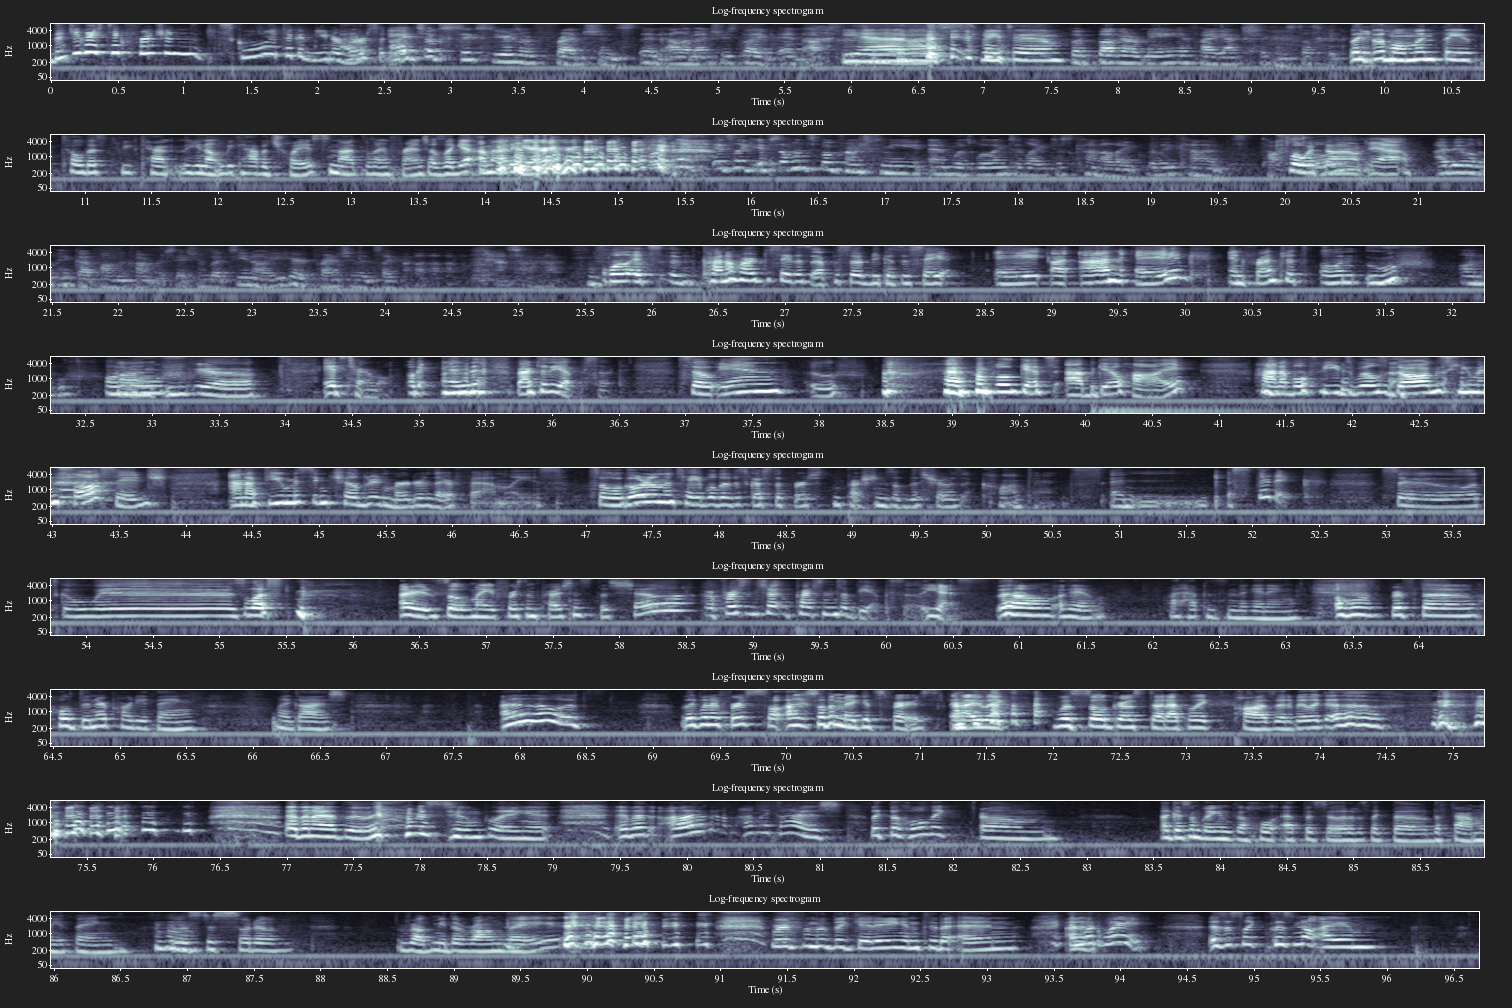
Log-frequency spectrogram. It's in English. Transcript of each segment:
Did you guys take French in school? I took it at university. I, I took six years of French in, in elementary, like in Oxford Junior Yes, High. me too. But bugger me if I actually can still speak. Like the moment they told us we can't, you know, we can have a choice to not learn French, I was like, yeah, I'm out of here. Well, it's, like, it's like if someone spoke French to me and was willing to like just kind of like really kind of talk Slow it down, yeah. I'd be able to pick up on the conversation. But you know, you hear French and it's like, uh, uh, uh, uh so I'm not. Well, it's kind of hard to say this episode because to say a uh, an egg in French, it's un ouf. on oof. Un Un ouf. Yeah. It's terrible. Okay, and back to the episode. So in oof, Hannibal gets Abigail high. Hannibal feeds Will's dogs human sausage, and a few missing children murder their families. So we'll go around the table to discuss the first impressions of the show's contents and aesthetic. So let's go with Celeste. All right, so my first impressions of the show. Or First impressions of the episode. Yes. Um, okay, what happens in the beginning? Oh, with the whole dinner party thing. My gosh. I don't know. It's like when I first saw I saw the maggots first, and I like was so grossed out. I had to like pause it and be like, ugh. and then I had to resume playing it, and then I, oh my gosh, like the whole like um, I guess I'm going into the whole episode. It was like the the family thing. It was just sort of rubbed me the wrong way, right from the beginning and to the end. In I- what way? Is this like because you know I'm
